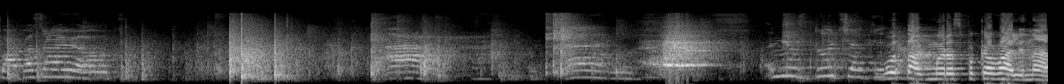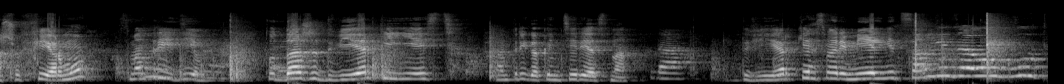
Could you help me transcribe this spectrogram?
Папа зовет. Вот так мы распаковали нашу ферму. Смотри, Дим, тут даже дверки есть. Смотри, как интересно. Да. Дверки, смотри, мельница. Они зовут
